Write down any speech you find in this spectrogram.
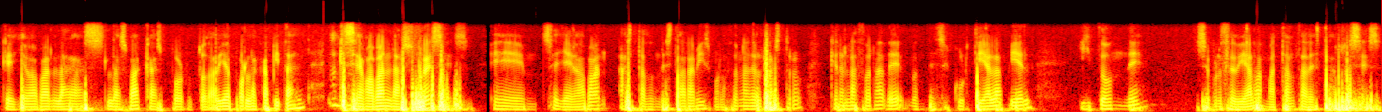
que llevaban las, las, vacas por todavía por la capital, que se llamaban las reses. Eh, se llegaban hasta donde está ahora mismo la zona del rastro, que era la zona de donde se curtía la piel y donde se procedía a la matanza de estas reses.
